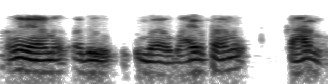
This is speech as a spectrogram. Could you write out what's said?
അങ്ങനെയാണ് അത് വൈറസാണ് കാരണം.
